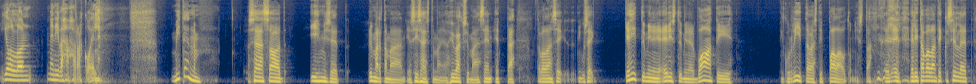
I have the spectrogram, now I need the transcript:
jolloin meni vähän harakoille. Miten sä saat ihmiset ymmärtämään ja sisäistämään ja hyväksymään sen, että tavallaan se, niin kuin se kehittyminen ja edistyminen vaatii niin kuin riittävästi palautumista. eli, eli, eli tavallaan teikö silleen, että,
